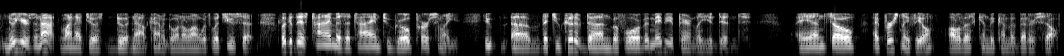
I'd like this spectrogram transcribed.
New Year's or not, why not just do it now, kind of going along with what you said? Look at this time as a time to grow personally you, uh, that you could have done before, but maybe apparently you didn't. And so I personally feel all of us can become a better self.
